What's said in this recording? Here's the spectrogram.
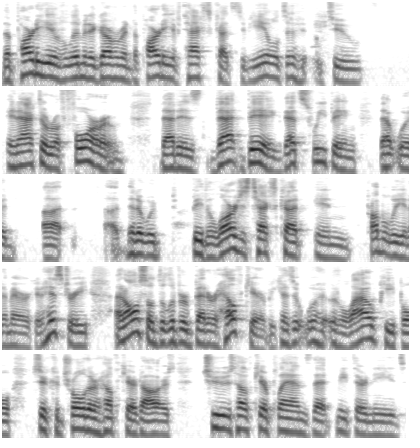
the party of limited government the party of tax cuts to be able to to enact a reform that is that big that sweeping that would uh, uh, that it would be the largest tax cut in probably in American history, and also deliver better health care because it would allow people to control their health care dollars, choose health care plans that meet their needs,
